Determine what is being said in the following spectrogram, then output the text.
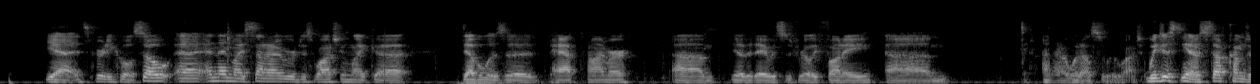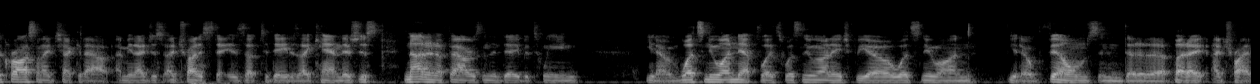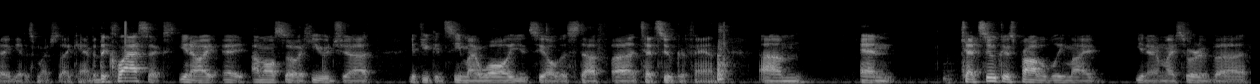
yeah, it's pretty cool. So, uh, and then my son and I were just watching like uh, Devil is a half timer um, the other day, which is really funny. Um, I don't know what else do we watch. We just you know stuff comes across and I check it out. I mean, I just I try to stay as up to date as I can. There's just not enough hours in the day between you know what's new on Netflix, what's new on HBO, what's new on you know films and da da da. But I, I try to get as much as I can. But the classics, you know, I, I am also a huge. Uh, if you could see my wall, you'd see all this stuff. Uh, Tezuka fan, um, and Tezuka is probably my you know my sort of uh,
